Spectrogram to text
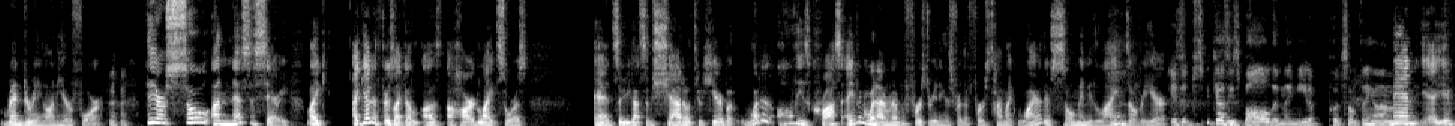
rendering on here for? they are so unnecessary. Like, I get if there's like a, a, a hard light source, and so you got some shadow through here, but what are all these cross? Even when I remember first reading this for the first time, like, why are there so many lines over here? Is it just because he's bald and they need to put something on? Man, if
